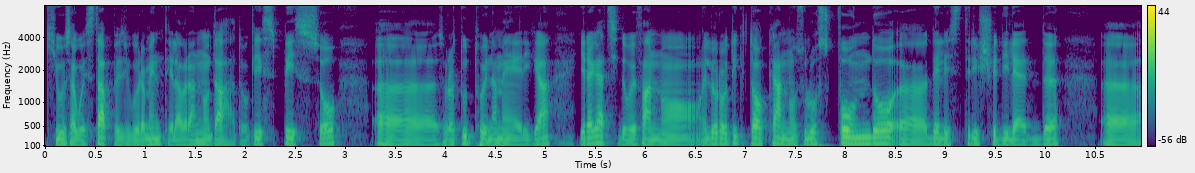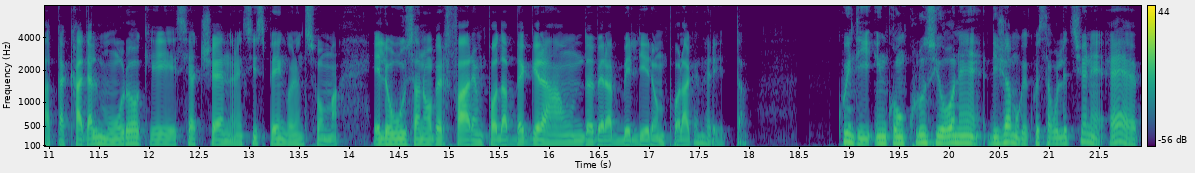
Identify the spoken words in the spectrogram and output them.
chi usa quest'app sicuramente l'avrà notato che spesso, uh, soprattutto in America, i ragazzi dove fanno i loro TikTok hanno sullo sfondo uh, delle strisce di LED Uh, attaccate al muro che si accendono e si spengono, insomma, e lo usano per fare un po' da background, per abbellire un po' la cameretta. Quindi in conclusione diciamo che questa collezione è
